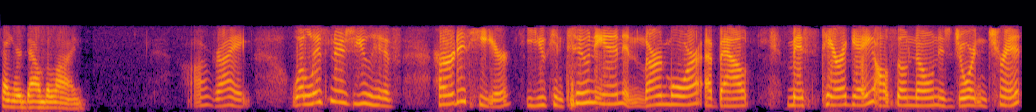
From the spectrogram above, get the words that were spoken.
somewhere down the line. All right. Well, listeners, you have heard it here. You can tune in and learn more about Miss Terra Gay, also known as Jordan Trent,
